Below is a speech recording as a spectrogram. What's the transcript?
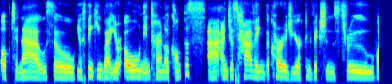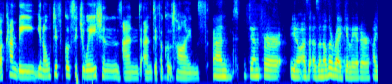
up to now so you know thinking about your own internal compass uh, and just having the courage your convictions through what can be you know difficult situations and and difficult times and jennifer you know as, as another regulator I,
